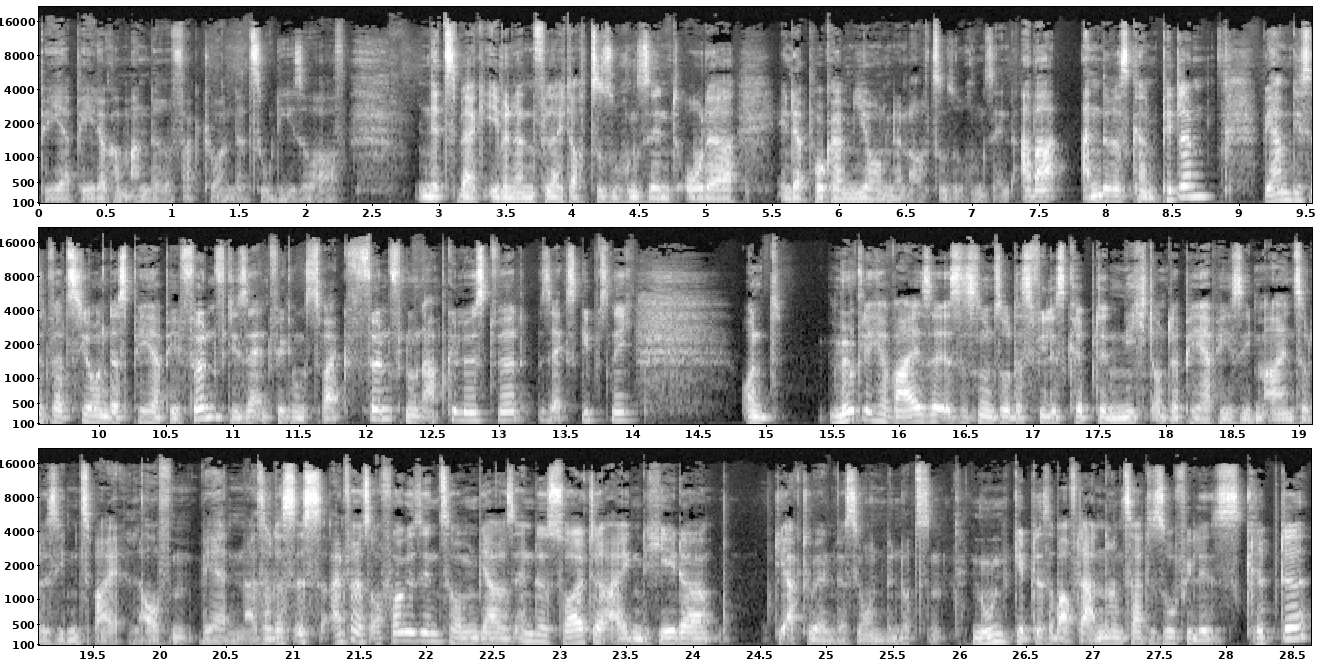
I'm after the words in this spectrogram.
PHP, da kommen andere Faktoren dazu, die so auf Netzwerkebenen vielleicht auch zu suchen sind oder in der Programmierung dann auch zu suchen sind. Aber anderes Kapitel. Wir haben die Situation, dass PHP 5, dieser Entwicklungszweig 5, nun abgelöst wird. 6 gibt es nicht. Und möglicherweise ist es nun so, dass viele Skripte nicht unter PHP 7.1 oder 7.2 laufen werden. Also das ist einfach jetzt auch vorgesehen zum Jahresende. Sollte eigentlich jeder die aktuellen Versionen benutzen. Nun gibt es aber auf der anderen Seite so viele Skripte,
